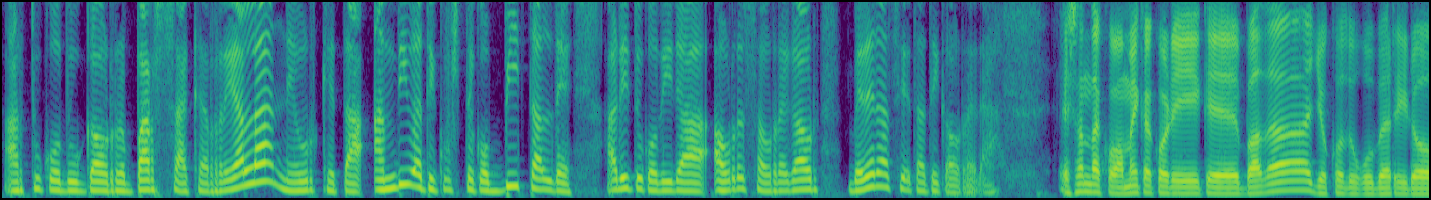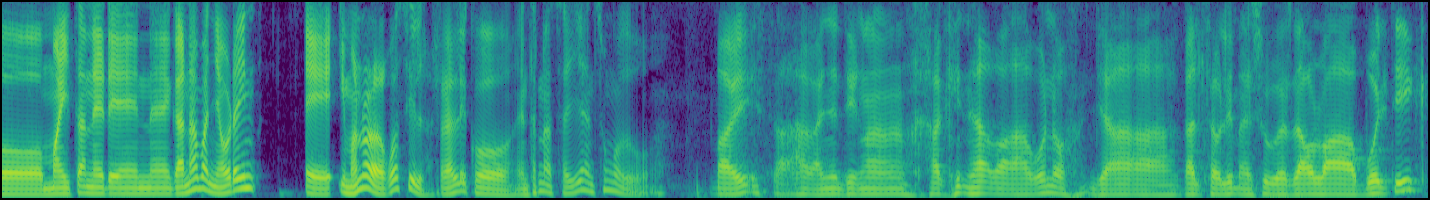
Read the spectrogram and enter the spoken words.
hartuko du gaur Barsak Reala, neurketa handi bat ikusteko bi talde arituko dira aurrez aurre gaur bederatzietatik aurrera. Esan dako amaikakorik eh, bada, joko dugu berriro maitaneren eh, gana, baina orain, e, Imanol Alguazil, realeko entrenatzailea entzungo dugu. Bai, eta gainetik jakina, ba, bueno, ja galtza olima ezu ez daola bueltik,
